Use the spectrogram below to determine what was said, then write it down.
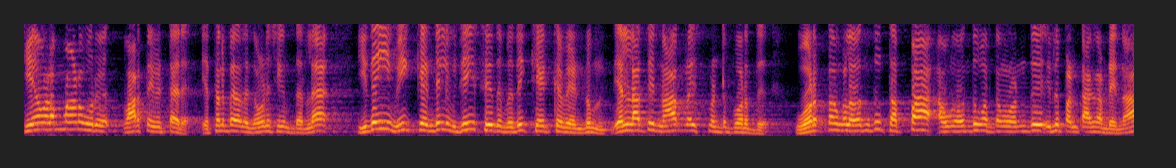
கேவலமான ஒரு வார்த்தை விட்டார். எத்தனை பேர் அதை கவனிச்சுன்னு தெரியல. இதை வீக்கெண்டில் விஜய் சேதுபதி கேட்க வேண்டும். எல்லாத்தையும் நார்மலைஸ் பண்ணிட்டு போகிறது ஒருத்தவங்களை வந்து தப்பாக அவங்க வந்து ஒருத்தவங்க வந்து இது பண்ணிட்டாங்க அப்படின்னா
